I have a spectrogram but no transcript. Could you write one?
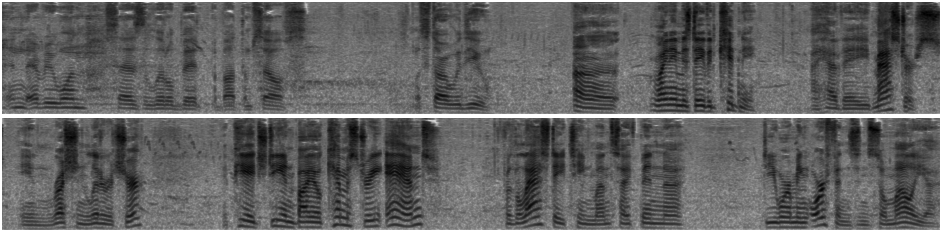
and everyone says a little bit about themselves. Let's start with you. Uh, my name is David Kidney. I have a master's in Russian literature, a PhD in biochemistry, and for the last 18 months, I've been uh, deworming orphans in Somalia.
